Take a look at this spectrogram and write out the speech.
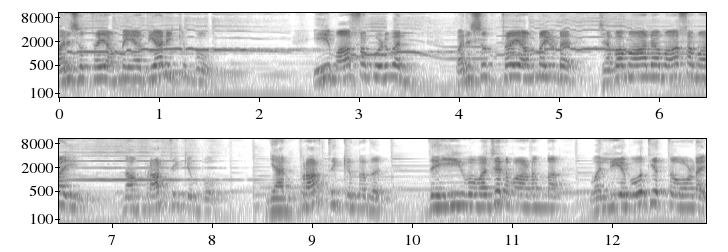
പരിശുദ്ധ അമ്മയെ ധ്യാനിക്കുമ്പോൾ ഈ മാസം മുഴുവൻ പരിശുദ്ധ അമ്മയുടെ ജപമാല മാസമായി നാം പ്രാർത്ഥിക്കുമ്പോൾ ഞാൻ പ്രാർത്ഥിക്കുന്നത് ദൈവവചനമാണെന്ന വലിയ ബോധ്യത്തോടെ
